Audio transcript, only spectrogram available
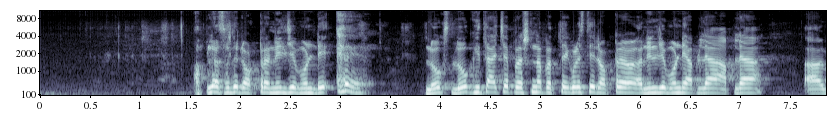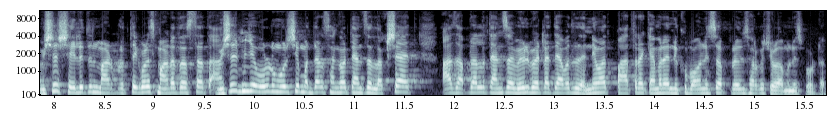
आपल्यासोबत डॉक्टर अनिलजी बोंडे लोक लोकहिताचे प्रश्न प्रत्येक वेळेस ते डॉक्टर अनिलजी बोंडे आपल्या आपल्या अ, विशेष शैलीतून मांड प्रत्येक वेळेस मांडत असतात. विशेष म्हणजे वरुण मोर्शी मतदारसंघावर त्यांचं लक्ष आहे आज आपल्याला त्यांचा वेळ भेटला त्याबद्दल धन्यवाद. पात्र कॅमेरा निकू बावनीसह प्रेम सारखं चोळामनीस पोर्टल.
